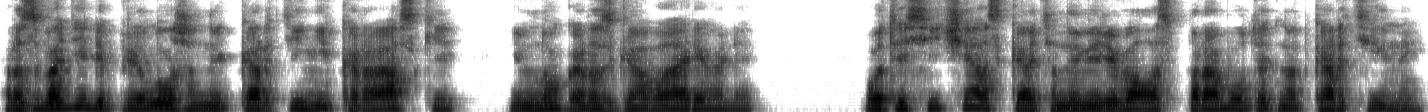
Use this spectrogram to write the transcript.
разводили приложенные к картине краски и много разговаривали. Вот и сейчас Катя намеревалась поработать над картиной.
